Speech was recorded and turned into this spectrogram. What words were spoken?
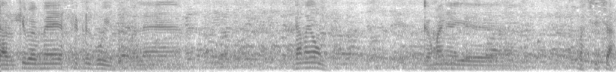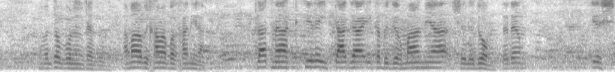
אז כאילו הם יחסית רגועים, אבל גם היום גרמניה היא מתסיסה. אבל טוב, בואו ניכנס לזה. אמר רבי חמא בר חנינא, תלת מאה קטירי תגה איכא בגרמניה של אדום, בסדר? יש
